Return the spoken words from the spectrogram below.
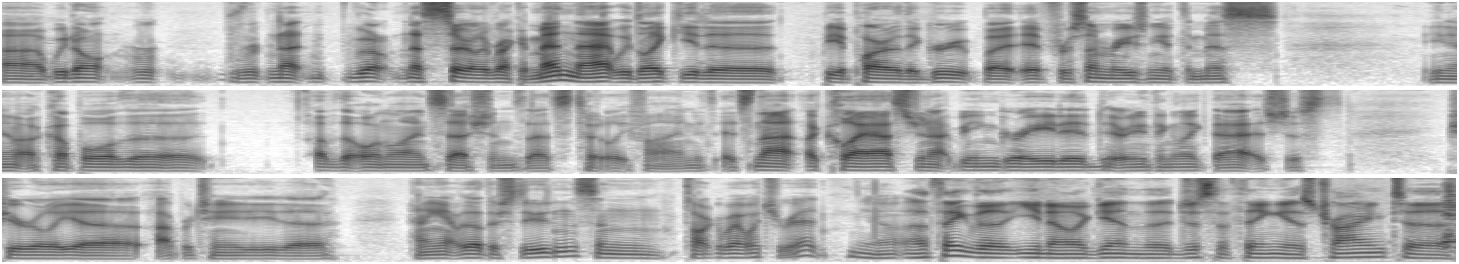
Uh, we don't not we don't necessarily recommend that. We'd like you to be a part of the group, but if for some reason you have to miss, you know, a couple of the of the online sessions, that's totally fine. It's, it's not a class. You're not being graded or anything like that. It's just purely a opportunity to hang out with other students and talk about what you read. Yeah, I think that you know again the just the thing is trying to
